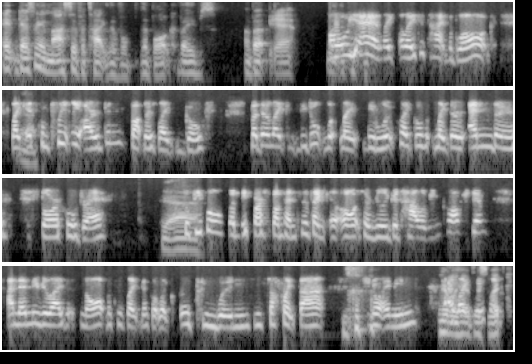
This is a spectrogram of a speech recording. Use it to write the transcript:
It gives me massive attack the the block vibes a bit. Yeah. Oh yeah, like like Attack the Block. Like Yeah. it's completely urban, but there's like ghosts. But they're like they don't look like they look like ghosts. Like they're in the historical dress. Yeah. So people when they first bump into it think, oh, it's a really good Halloween costume, and then they realise it's not because like they've got like open wounds and stuff like that. Do you know what I mean? I like like-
